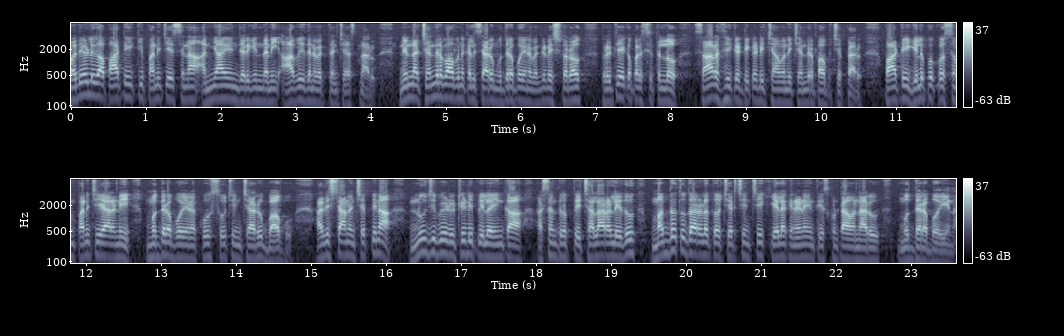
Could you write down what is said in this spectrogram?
పదేళ్ళుగా పార్టీకి పనిచేసిన అన్యాయం జరిగిందని ఆవేదన వ్యక్తం చేస్తున్నారు. నిన్న చంద్రబాబును కలిశారు ముద్రబోయిన వెంకటేశ్వరరావు. ప్రత్యేక పరిస్థితుల్లో సారథికి టికెట్ ఇచ్చామని చంద్రబాబు చెప్పారు. పార్టీ గెలుపు కోసం పనిచేయాలని ముద్రబోయినకు సూచించారు బాబు. అధిష్టానం చెప్పినా నూజిబీడు టీడీపీలో ఇంకా అసంతృప్తి చల్లారలేదు. మద్దతుదారులతో చర్చించి కీలక నిర్ణయం తీసుకుంటామన్నారు ముద్దరబోయిన.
